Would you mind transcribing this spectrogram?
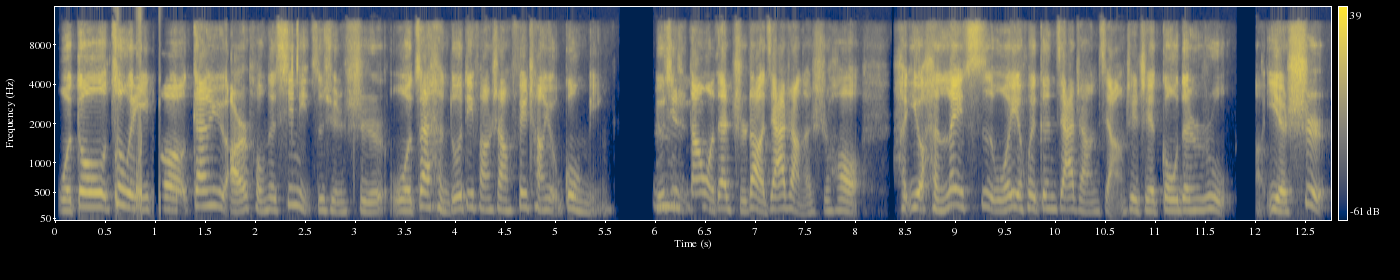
我都作为一个干预儿童的心理咨询师，我在很多地方上非常有共鸣。尤其是当我在指导家长的时候，很有很类似，我也会跟家长讲这些 golden rule，也是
